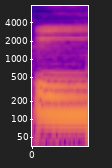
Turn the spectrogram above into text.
ปี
